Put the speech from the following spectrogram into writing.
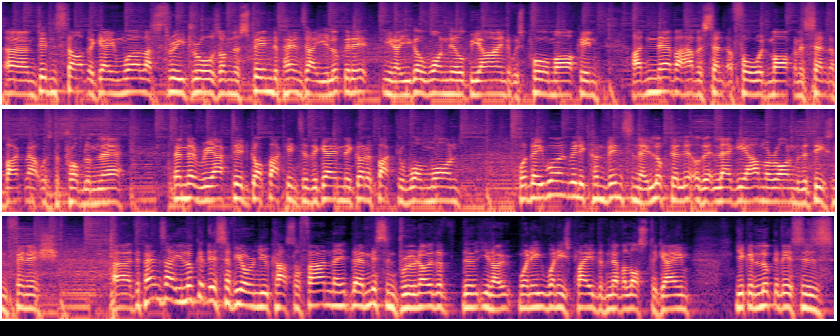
Um, didn't start the game well. That's three draws on the spin. Depends how you look at it. You know, you go 1 0 behind. It was poor marking. I'd never have a centre forward mark and a centre back. That was the problem there. Then they reacted, got back into the game. They got it back to 1 1. But they weren't really convincing. They looked a little bit leggy. Almiron with a decent finish. Uh, depends how you look at this. If you're a Newcastle fan, they, are missing Bruno. The, the, you know, when he when he's played, they've never lost a game. You can look at this as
